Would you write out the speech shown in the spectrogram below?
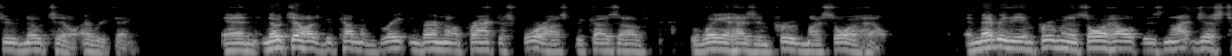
to no-till everything. And no-till has become a great environmental practice for us because of the way it has improved my soil health. And maybe the improvement in soil health is not just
